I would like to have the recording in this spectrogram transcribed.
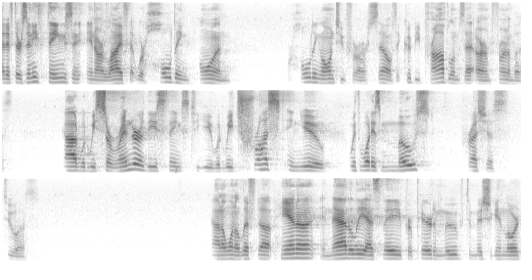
That if there's any things in, in our life that we're holding on, we're holding on to for ourselves, it could be problems that are in front of us. God, would we surrender these things to you? Would we trust in you? with what is most precious to us. God, I want to lift up Hannah and Natalie as they prepare to move to Michigan, Lord.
